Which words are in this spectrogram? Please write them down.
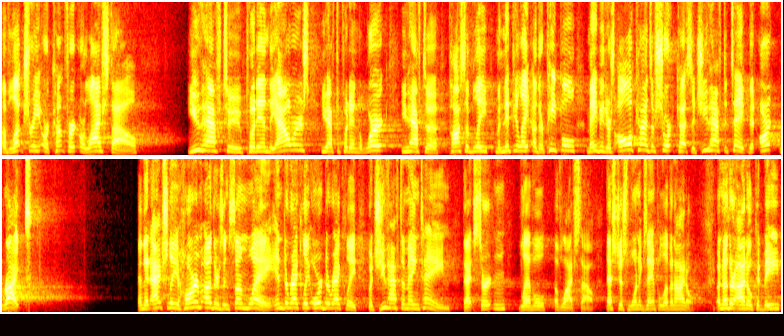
of luxury or comfort or lifestyle, you have to put in the hours, you have to put in the work, you have to possibly manipulate other people. Maybe there's all kinds of shortcuts that you have to take that aren't right and that actually harm others in some way, indirectly or directly, but you have to maintain that certain level of lifestyle. That's just one example of an idol. Another idol could be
